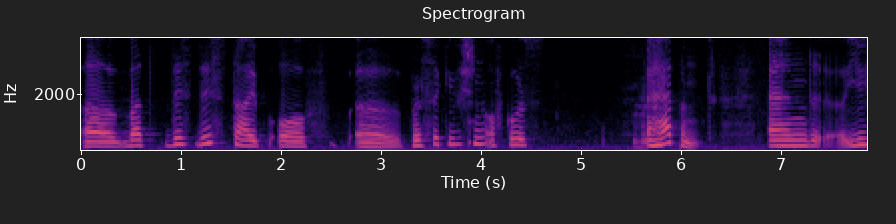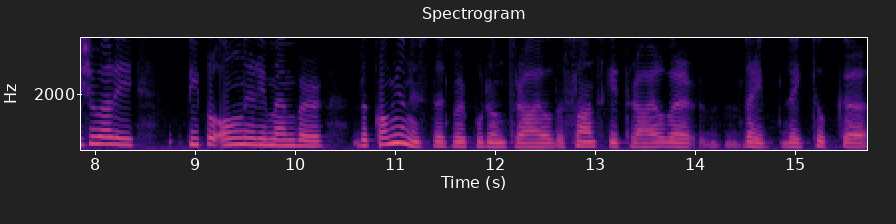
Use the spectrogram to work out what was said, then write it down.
uh, but this this type of uh, persecution, of course, happened, and usually people only remember the communists that were put on trial, the Slansky trial, where they, they took uh,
